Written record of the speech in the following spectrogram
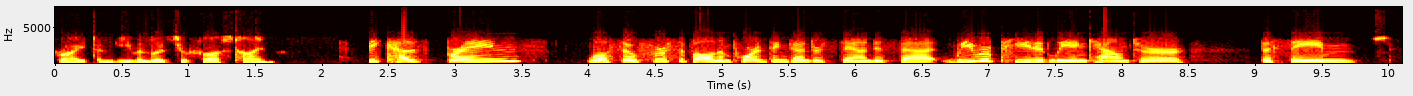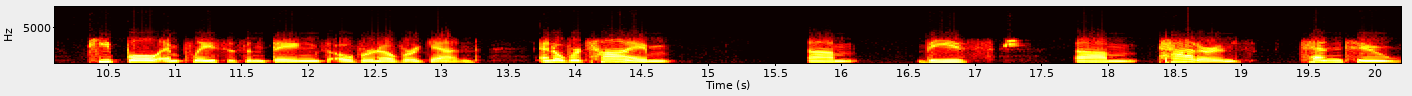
frightened even though it's your first time because brains well so first of all an important thing to understand is that we repeatedly encounter the same people and places and things over and over again and over time um, these um, patterns tend to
